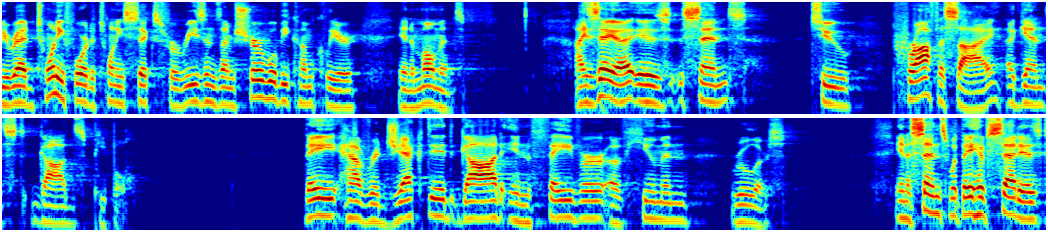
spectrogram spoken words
We read 24 to 26 for reasons I'm sure will become clear in a moment. Isaiah is sent to prophesy against God's people. They have rejected God in favor of human rulers. In a sense, what they have said is,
